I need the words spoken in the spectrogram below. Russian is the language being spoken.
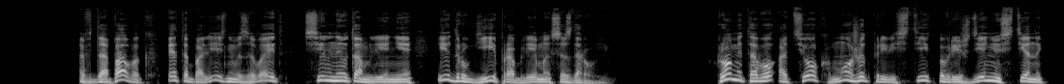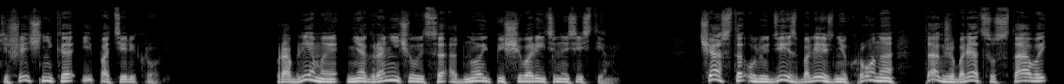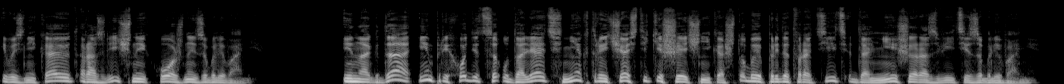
Вдобавок, эта болезнь вызывает сильное утомление и другие проблемы со здоровьем. Кроме того, отек может привести к повреждению стенок кишечника и потере крови. Проблемы не ограничиваются одной пищеварительной системой. Часто у людей с болезнью Крона также болят суставы и возникают различные кожные заболевания. Иногда им приходится удалять некоторые части кишечника, чтобы предотвратить дальнейшее развитие заболевания.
